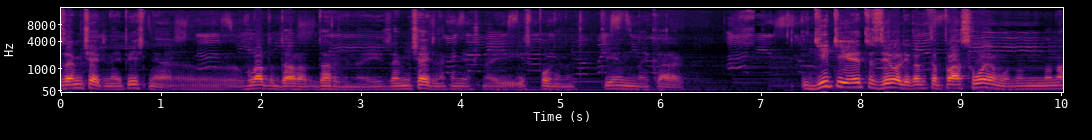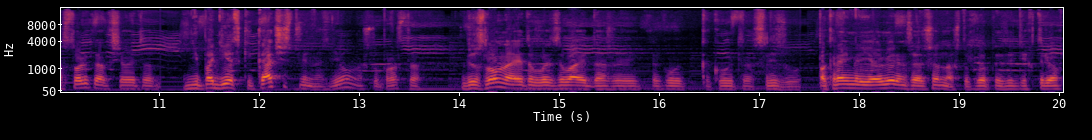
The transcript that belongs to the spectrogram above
замечательная песня э, Влада Дар, Дарвина. И замечательно, конечно, исполнена Кенной Кароль. Дети это сделали как-то по-своему, но, настолько все это не по-детски качественно сделано, что просто, безусловно, это вызывает даже какую- какую-то слезу. По крайней мере, я уверен совершенно, что кто-то из этих трех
